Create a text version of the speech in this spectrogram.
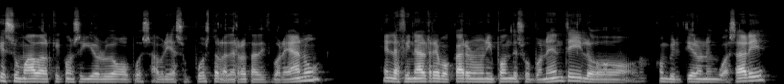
que sumado al que consiguió luego, pues habría supuesto la derrota de Izboreanu. En la final revocaron un hipón de su oponente y lo convirtieron en Wasari.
